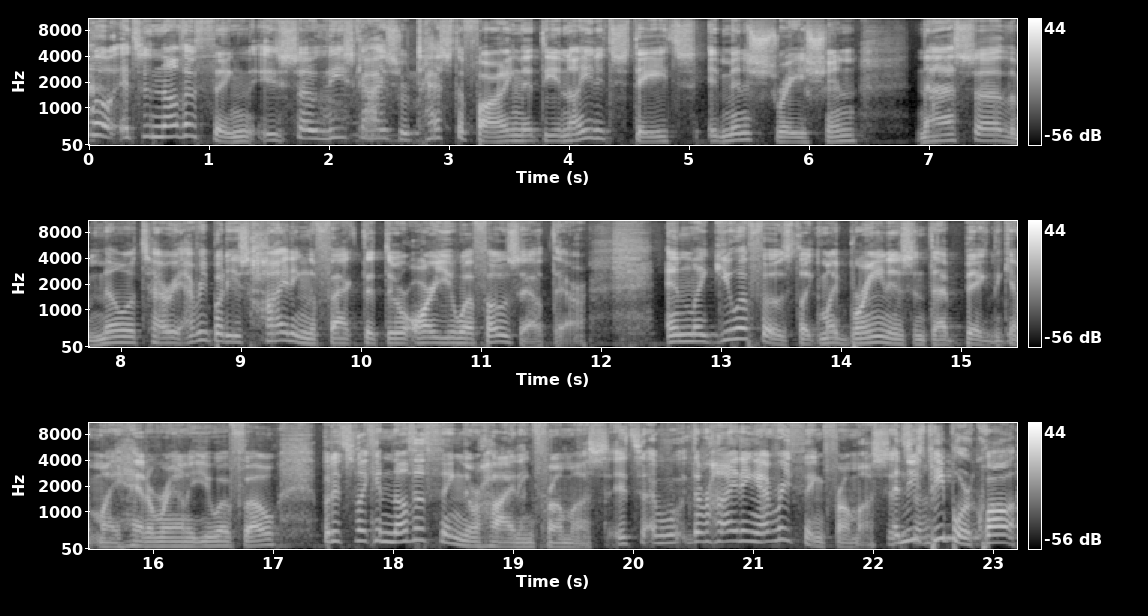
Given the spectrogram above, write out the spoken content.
Well, it's another thing. So these guys are testifying that the United States administration, NASA, the military, everybody is hiding the fact that there are UFOs out there. And like UFOs, like my brain isn't that big to get my head around a UFO, but it's like another thing they're hiding from us. It's uh, they're hiding everything from us. And these a- people are qual-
